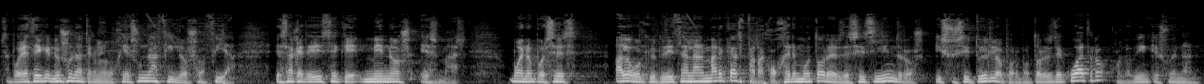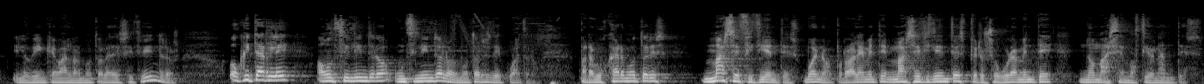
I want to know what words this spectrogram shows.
se puede decir que no es una tecnología, es una filosofía. Esa que te dice que menos es más. Bueno, pues es algo que utilizan las marcas para coger motores de seis cilindros y sustituirlo por motores de cuatro, con lo bien que suenan y lo bien que van los motores de seis cilindros, o quitarle a un cilindro un cilindro a los motores de cuatro, para buscar motores más eficientes. Bueno, probablemente más eficientes, pero seguramente no más emocionantes.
